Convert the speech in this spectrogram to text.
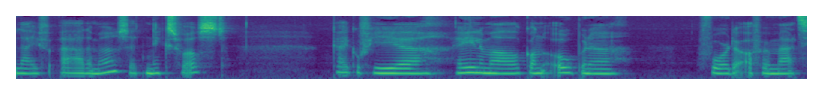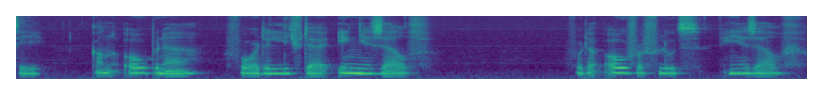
Blijf ademen, zet niks vast. Kijk of je je helemaal kan openen voor de affirmatie, kan openen voor de liefde in jezelf, voor de overvloed in jezelf,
